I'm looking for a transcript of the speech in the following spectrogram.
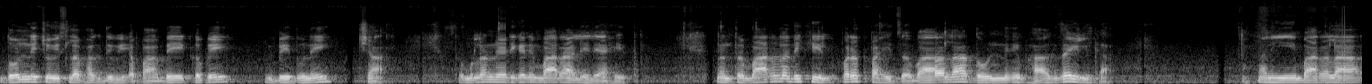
दोनने चोवीसला भाग देऊया. पहा बे एक बे बे दुने चार. तर मुलांना या ठिकाणी बारा आलेले आहेत. नंतर बाराला देखील परत पाहायचं. बाराला दोनने भाग जाईल का? आणि बाराला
